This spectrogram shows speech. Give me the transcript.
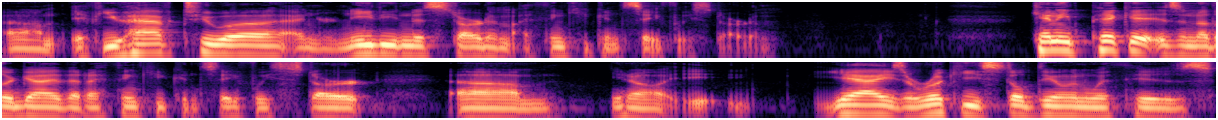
um, if you have Tua and you're needing to start him, I think you can safely start him. Kenny Pickett is another guy that I think you can safely start. Um, you know, yeah, he's a rookie, he's still dealing with his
